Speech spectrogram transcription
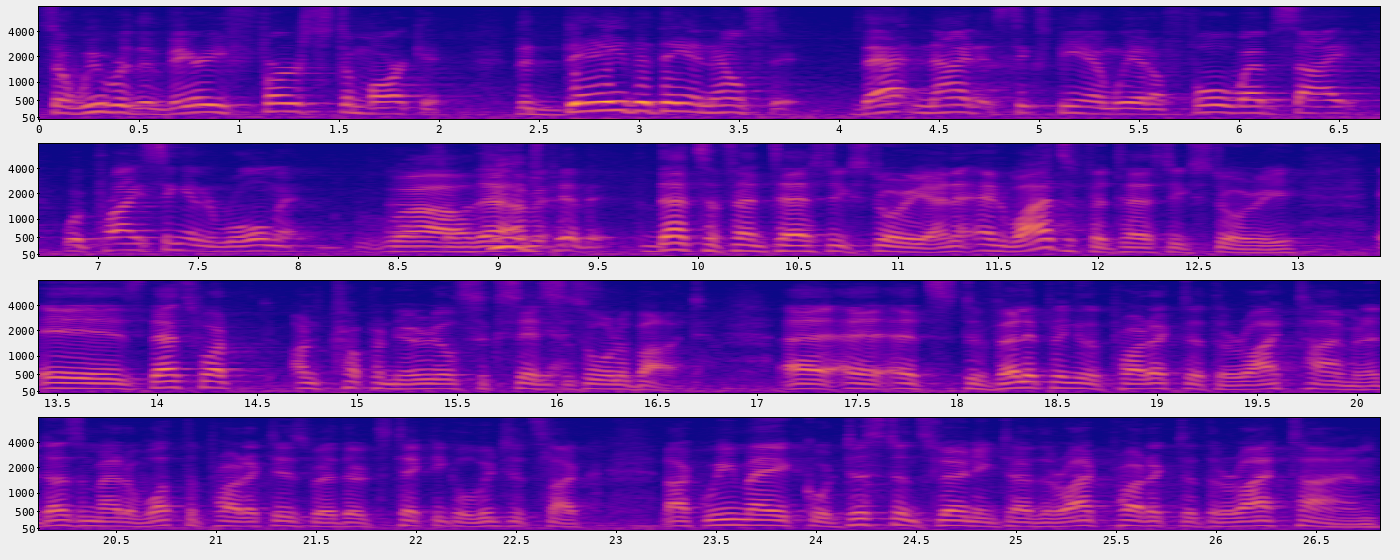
So we were the very first to market. The day that they announced it, that night at 6 p.m., we had a full website with pricing and enrollment. Wow, that, huge I mean, pivot. That's a fantastic story, and and why it's a fantastic story is that's what entrepreneurial success yes. is all about. Uh, uh, it's developing the product at the right time, and it doesn't matter what the product is, whether it's technical widgets like like we make or distance learning. To have the right product at the right time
